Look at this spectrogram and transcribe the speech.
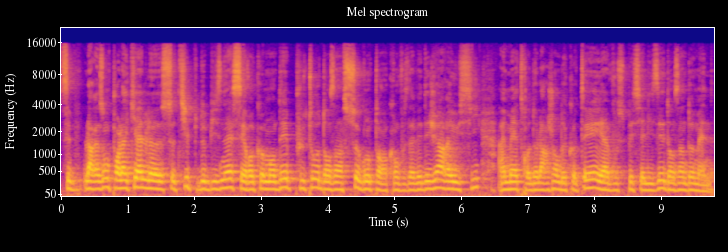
C'est la raison pour laquelle euh, ce type de business est recommandé plutôt dans un second temps, quand vous avez déjà réussi à mettre de l'argent de côté et à vous spécialiser dans un domaine,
